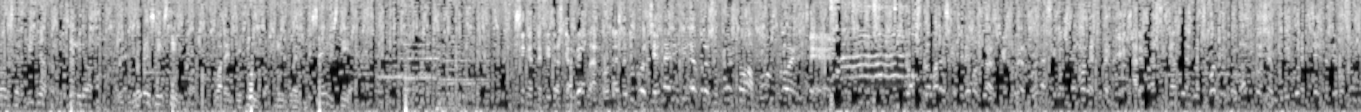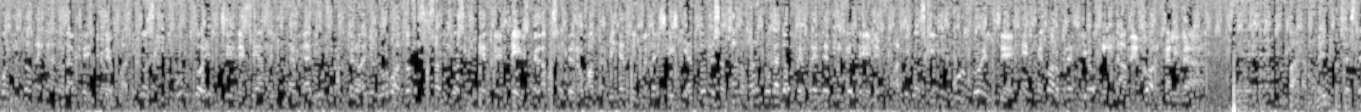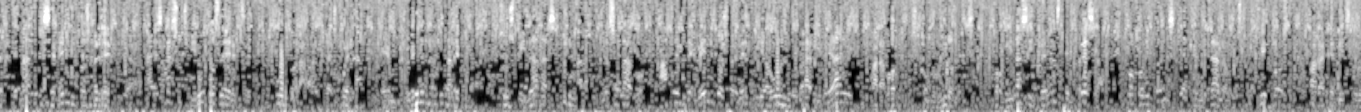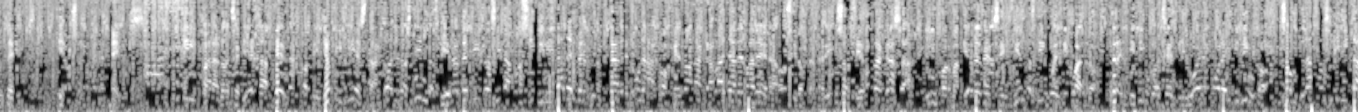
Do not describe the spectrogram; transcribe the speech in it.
con servicio a domicilio en 965 45 56 10. Si necesitas cambiar las ruedas de tu coche, dale vida presupuesto a Furco Elche. Comprobarás que tenemos las figuras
